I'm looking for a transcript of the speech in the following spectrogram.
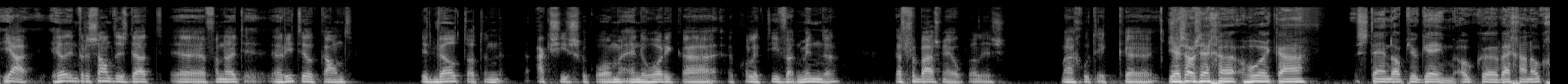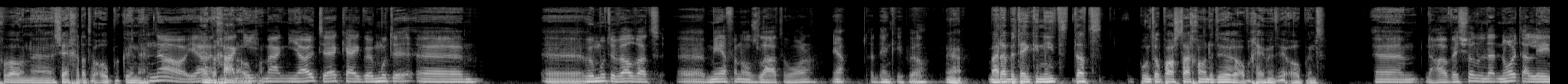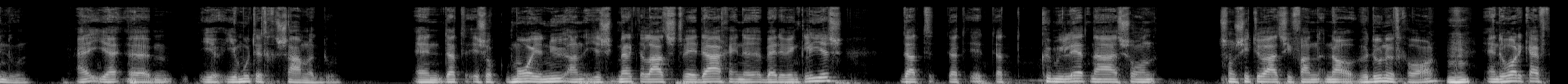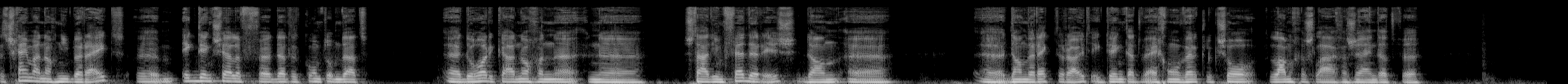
ja, heel interessant is dat vanuit de retailkant dit wel tot een actie is gekomen en de horeca collectief wat minder. Dat verbaast mij ook wel eens. Maar goed, ik. Uh, Jij zou zeggen, horeca, stand up your game. Ook, uh, wij gaan ook gewoon uh, zeggen dat we open kunnen. Nou ja, en we gaan maakt, open. Niet, maakt niet uit. Hè. Kijk, we moeten, we moeten wel wat meer van ons laten horen. Ja, dat denk ik wel. Ja. Maar dat betekent niet dat Punto Pasta gewoon de deuren op een gegeven moment weer opent. Um, nou, wij zullen dat nooit alleen doen. Je, um, je, je moet dit gezamenlijk doen. En dat is ook mooier nu aan. Je merkt de laatste twee dagen in de, bij de winkeliers dat, dat, dat cumuleert naar zo'n zo'n situatie van, nou, we doen het gewoon. Mm -hmm. En de horeca heeft het schijnbaar nog niet bereikt. Um, ik denk zelf uh, dat het komt omdat de horeca nog een, uh, een stadium verder is dan, dan de rek eruit. Ik denk dat wij gewoon werkelijk zo lam geslagen zijn dat we,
